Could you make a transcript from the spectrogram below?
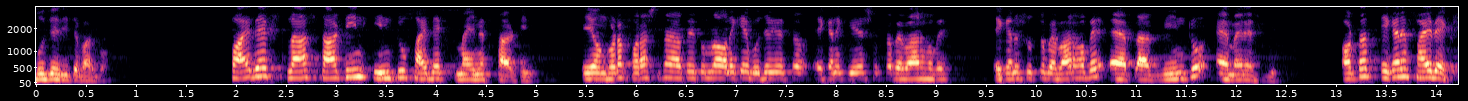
বুঝিয়ে দিতে পারব। Five X plus thirteen into five X minus thirteen এই অঙ্কটা পড়ার সাথে সাথে তোমরা অনেকে বুঝে গেছো, এখানে কি এর সূত্র ব্যবহার হবে? এখানে সূত্র ব্যবহার হবে A plus B into A minus B অর্থাৎ এখানে five X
